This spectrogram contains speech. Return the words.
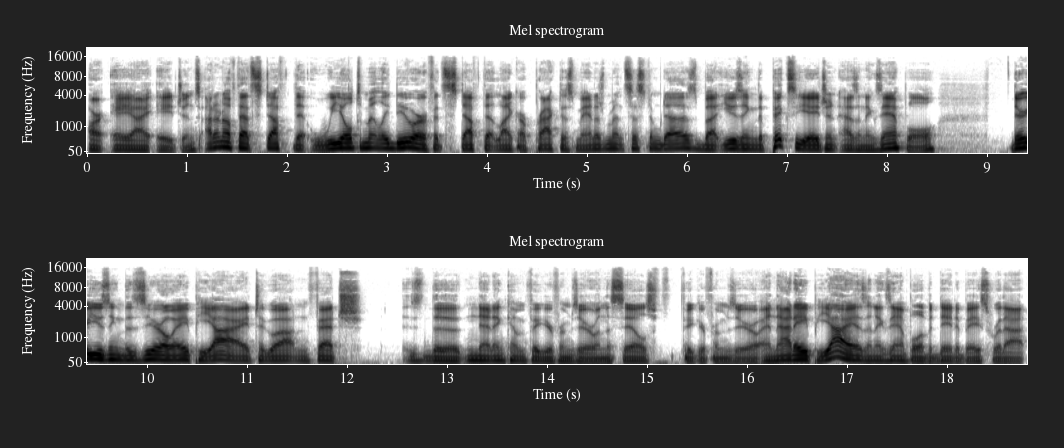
our AI agents. I don't know if that's stuff that we ultimately do or if it's stuff that like our practice management system does, but using the Pixie agent as an example, they're using the Xero API to go out and fetch the net income figure from Xero and the sales figure from Xero. And that API is an example of a database where that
